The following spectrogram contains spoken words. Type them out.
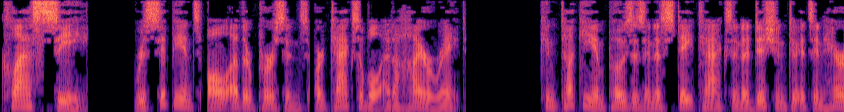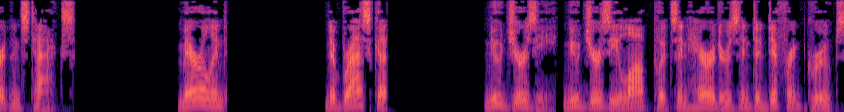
Class C Recipients all other persons are taxable at a higher rate. Kentucky imposes an estate tax in addition to its inheritance tax. Maryland Nebraska New Jersey – New Jersey law puts inheritors into different groups,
